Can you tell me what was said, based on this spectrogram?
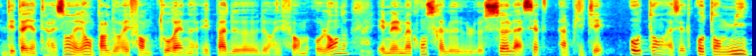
Détail intéressant d'ailleurs, on parle de réforme Touraine et pas de, réforme Hollande. Emmanuel Macron serait le, seul à s'être impliqué autant, à s'être autant mis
